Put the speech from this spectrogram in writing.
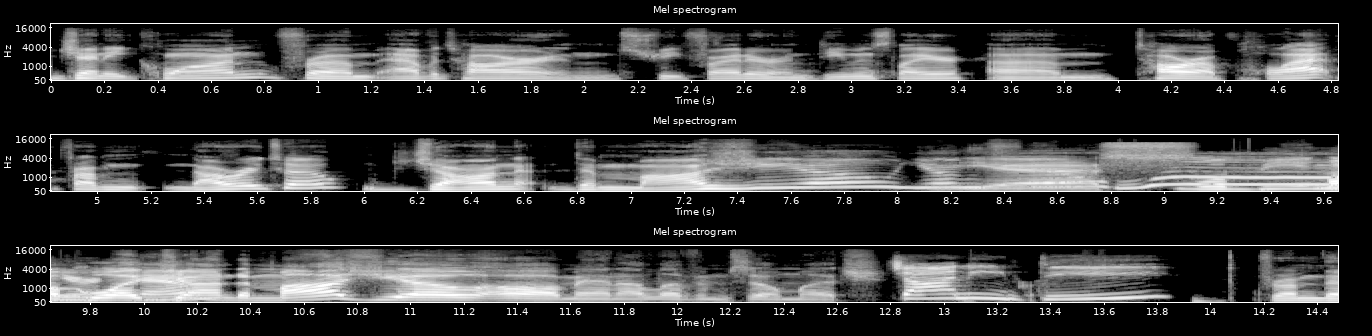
Jennie Kwan from Avatar and Street Fighter and Demon Slayer, um, Tara Platt from Naruto, John DiMaggio, young fella, Yes. will be in My your boy town John DiMaggio. Oh man, I love him so much. Johnny D. from the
